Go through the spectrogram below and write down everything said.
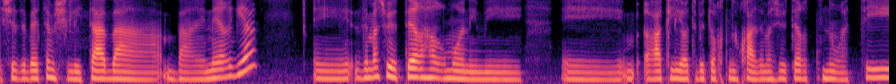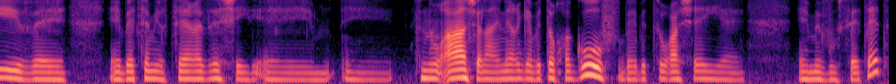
שזה בעצם שליטה באנרגיה. Uh, זה משהו יותר הרמוני מרק uh, להיות בתוך תנוחה, זה משהו יותר תנועתי ובעצם יוצר איזושהי תנועה של האנרגיה בתוך הגוף בצורה שהיא מבוסתת.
